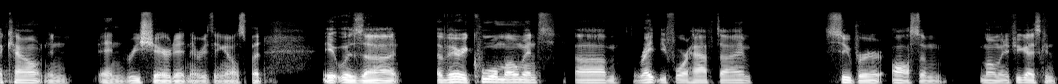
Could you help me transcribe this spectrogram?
account and and reshared it and everything else. But it was uh, a very cool moment um, right before halftime. Super awesome moment. If you guys can,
